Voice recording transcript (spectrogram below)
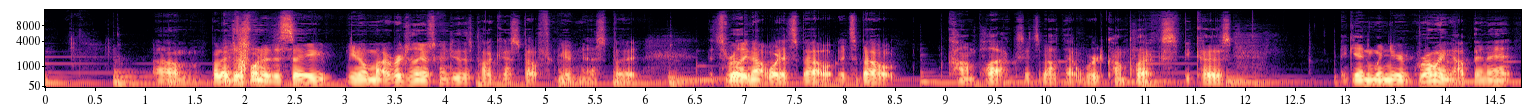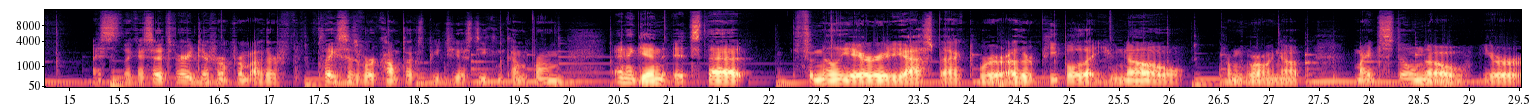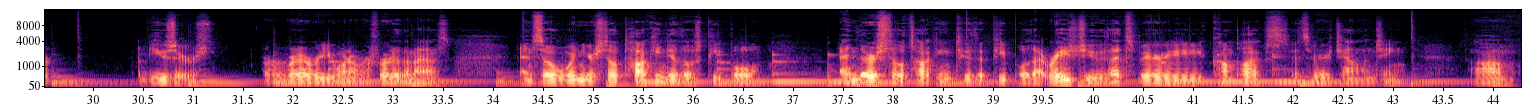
Um, but I just wanted to say, you know, my, originally I was going to do this podcast about forgiveness, but it's really not what it's about. It's about complex. It's about that word complex because again, when you're growing up in it, like I said, it's very different from other places where complex PTSD can come from. And again, it's that familiarity aspect where other people that you know from growing up might still know your abusers or whatever you want to refer to them as. And so when you're still talking to those people, and they're still talking to the people that raised you, that's very complex. It's very challenging. Um,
